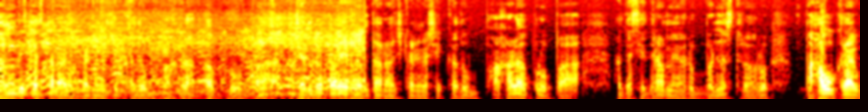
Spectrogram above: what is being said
ನಂಬಿಕಸ್ಥ ರಾಜಕಾರಣಿಗಳು ಸಿಕ್ಕೋದು ಬಹಳ ಅಪರೂಪ. ಜನರ ಪರ ಇರುವಂಥ ರಾಜಕಾರಣಿಗಳು ಸಿಕ್ಕೋದು ಬಹಳ ಅಪರೂಪ ಅಂತ ಸಿದ್ದರಾಮಯ್ಯವರು ಬಣ್ಣಿಸ್ತರು ಅವರು, ಭಾವುಕರಾಗಿ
